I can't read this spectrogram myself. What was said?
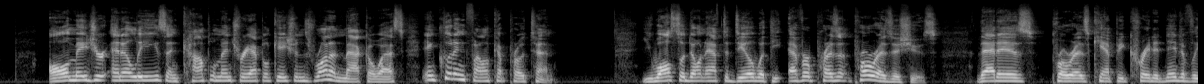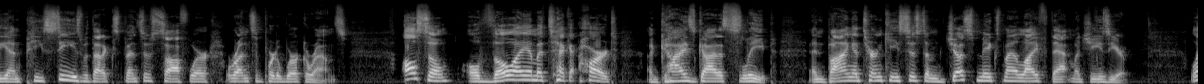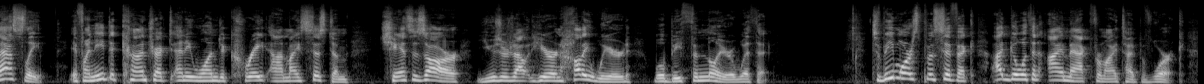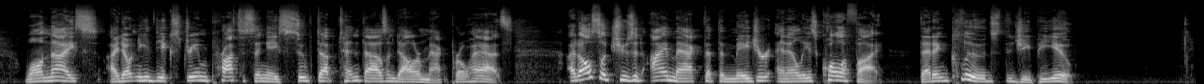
all major NLEs and complementary applications run on macOS, including Final Cut Pro 10. You also don't have to deal with the ever present ProRes issues, that is, ProRes can't be created natively on PCs without expensive software or unsupported workarounds. Also, although I am a tech at heart, a guy's gotta sleep, and buying a turnkey system just makes my life that much easier. Lastly, if I need to contract anyone to create on my system, chances are users out here in Hollyweird will be familiar with it. To be more specific, I'd go with an iMac for my type of work. While nice, I don't need the extreme processing a souped up $10,000 Mac Pro has. I'd also choose an iMac that the major NLEs qualify. That includes the GPU.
